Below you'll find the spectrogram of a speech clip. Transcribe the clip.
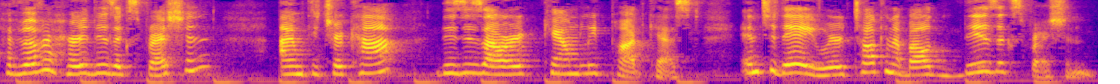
Have you ever heard this expression? I'm Teacher Ka. This is our Cambly podcast. And today we're talking about this expression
